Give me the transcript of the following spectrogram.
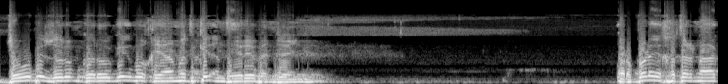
جو بھی ظلم کرو گے، وہ قیامت کے اندھیرے بن جائیں گے۔ اور بڑے خطرناک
